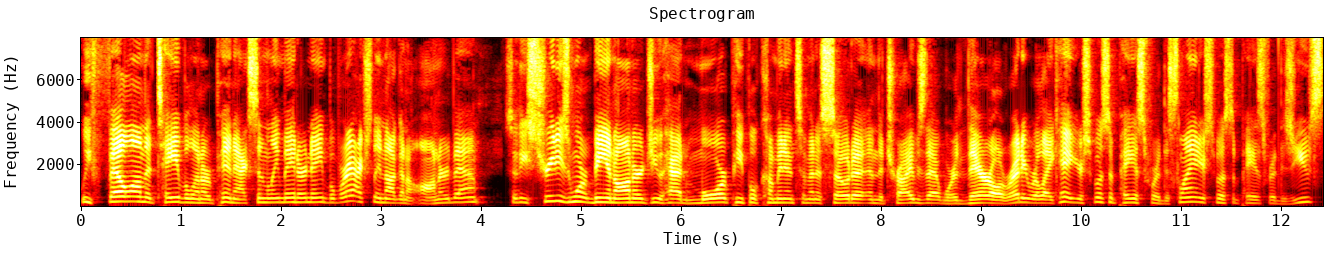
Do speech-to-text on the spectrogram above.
We fell on the table and our pen accidentally made our name, but we're actually not going to honor that." So these treaties weren't being honored. You had more people coming into Minnesota, and the tribes that were there already were like, hey, you're supposed to pay us for this land, you're supposed to pay us for this use.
